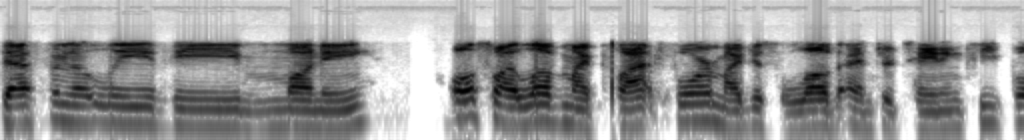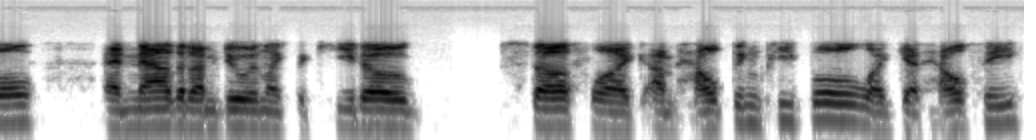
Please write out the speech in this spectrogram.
Definitely the money also I love my platform. I just love entertaining people. And now that I'm doing like the keto stuff, like I'm helping people like get healthy.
